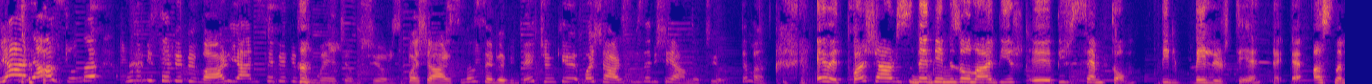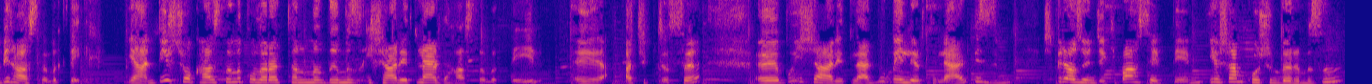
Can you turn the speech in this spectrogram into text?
yani aslında bunun bir sebebi var. Yani sebebi bulmaya çalışıyoruz baş ağrısının sebebini. Çünkü baş ağrısı bize bir şey anlatıyor değil mi? Evet baş ağrısı dediğimiz olay bir e, bir semptom, bir belirti. E, e, aslında bir hastalık değil. Yani birçok hastalık olarak tanımladığımız işaretler de hastalık değil e, açıkçası. E, bu işaretler, bu belirtiler bizim işte biraz önceki bahsettiğim yaşam koşullarımızın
